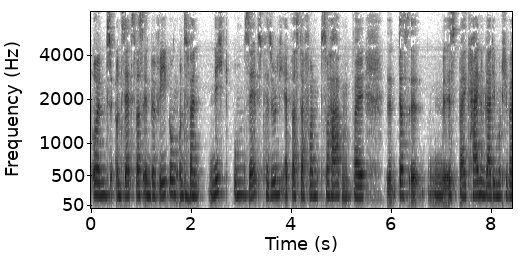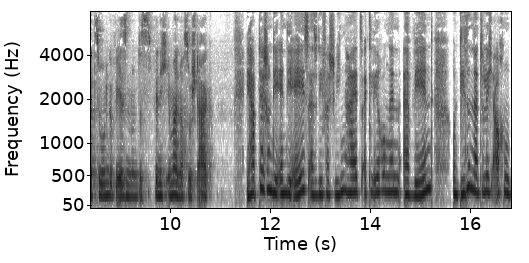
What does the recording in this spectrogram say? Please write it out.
und, und setze was in Bewegung und zwar nicht, um selbst persönlich etwas davon zu haben, weil äh, das äh, ist bei keinem da die Motivation gewesen und das finde ich immer noch so stark. Ihr habt ja schon die NDAs, also die Verschwiegenheitserklärungen erwähnt und die sind natürlich auch eine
